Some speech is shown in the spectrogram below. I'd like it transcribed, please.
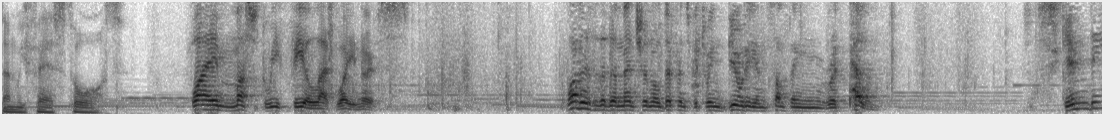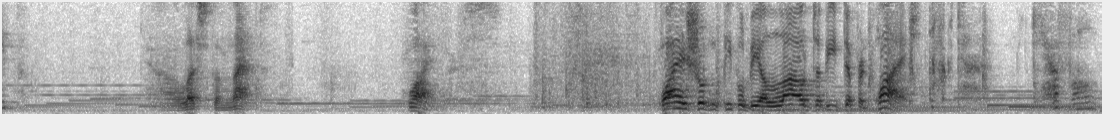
than we first thought. Why must we feel that way, nurse? What is the dimensional difference between beauty and something repellent? Is it skin deep? Less than that. Why? Why shouldn't people be allowed to be different? Why? Doctor, be careful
